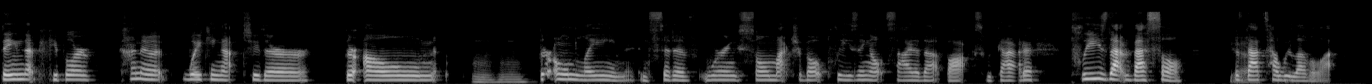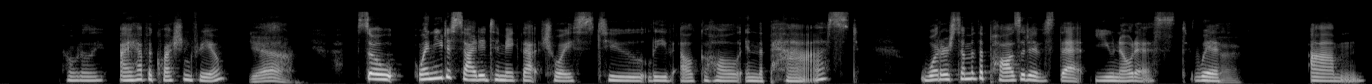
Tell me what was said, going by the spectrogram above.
thing that people are kind of waking up to their their own mm-hmm. their own lane instead of worrying so much about pleasing outside of that box. We gotta please that vessel because yeah. that's how we level up. Totally. I have a question for you. Yeah. So, when you decided to make that choice to leave alcohol in the past, what are some of the positives that you noticed with okay. um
